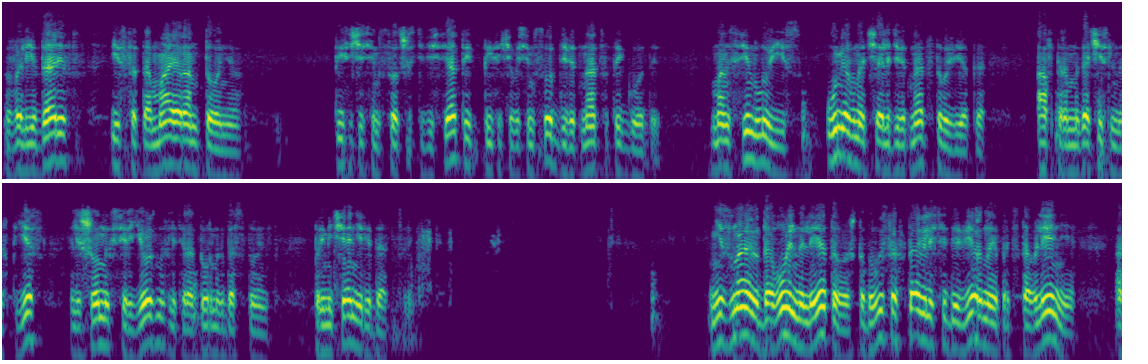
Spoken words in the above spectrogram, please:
Вальядарес и Сатамайер Антонио 1760-1819 годы. Мансин Луис умер в начале XIX века, автор многочисленных пьес, лишенных серьезных литературных достоинств. Примечание редакции. Не знаю, довольно ли этого, чтобы вы составили себе верное представление о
